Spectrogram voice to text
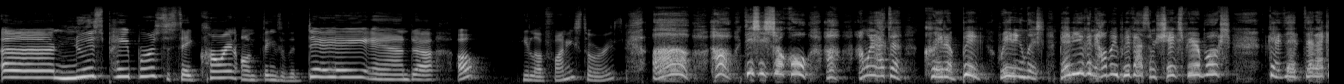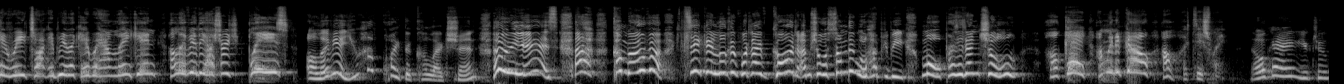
Uh, newspapers to stay current on things of the day, and uh, oh, he loved funny stories. Oh, oh, this is so cool. Uh, I'm gonna have to create a big reading list. Maybe you can help me pick out some Shakespeare books that, that I can read so I can be like Abraham Lincoln. Olivia the Ostrich, please. Olivia, you have quite the collection. Oh, yes. Uh, come over. Take a look at what I've got. I'm sure something will help you be more presidential. Okay, I'm gonna go. Oh, it's this way. Okay, you too.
